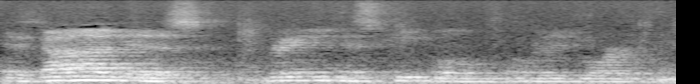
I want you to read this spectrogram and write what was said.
4, as God is bringing his people over the Jordan,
